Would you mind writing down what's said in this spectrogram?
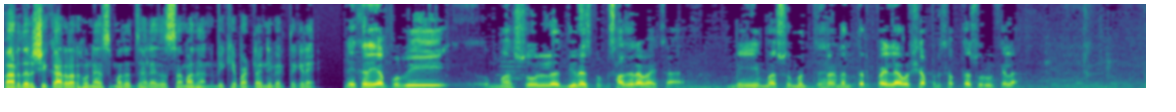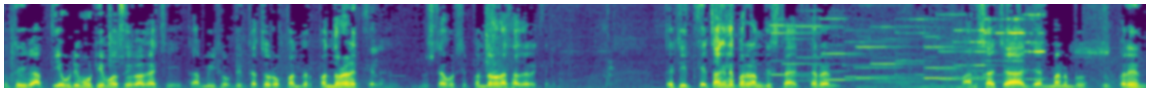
पारदर्शी कारभार होण्यास मदत झाल्याचं समाधान विखे पाटलांनी व्यक्त केलंय. आहे खरं यापूर्वी महसूल दिनच फक्त साजरा व्हायचा. मी महसूल मंत्री झाल्यानंतर पहिल्या वर्षी आपण सप्ताह सुरू केला. पण ती व्याप्ती एवढी मोठी महसूल विभागाची तर आम्ही शेवटी त्याचं रूपांतर पंधरवड्यात केलं. दुसऱ्या वर्षी पंधरवडा साजरा केला. त्याचे इतके चांगले परिणाम दिसत आहेत कारण माणसाच्या जन्मान मृत्यूपर्यंत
